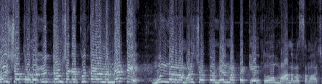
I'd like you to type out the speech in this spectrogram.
ಮನುಷ್ಯತ್ವದ ಯುದ್ಧಾಂಶಕ ಕೃತ್ಯಗಳನ್ನು ಮೆಟ್ಟಿ ಮುಂದಣದ ಮನುಷ್ಯತ್ವ ಮೇಲ್ಮಟ್ಟಕ್ಕೇರಿತು ಮಾನವ ಸಮಾಜ.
